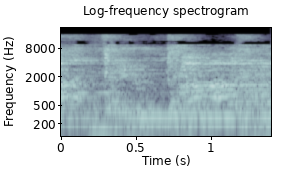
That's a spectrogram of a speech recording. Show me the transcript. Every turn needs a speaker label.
Speaker 1: ah, ah.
